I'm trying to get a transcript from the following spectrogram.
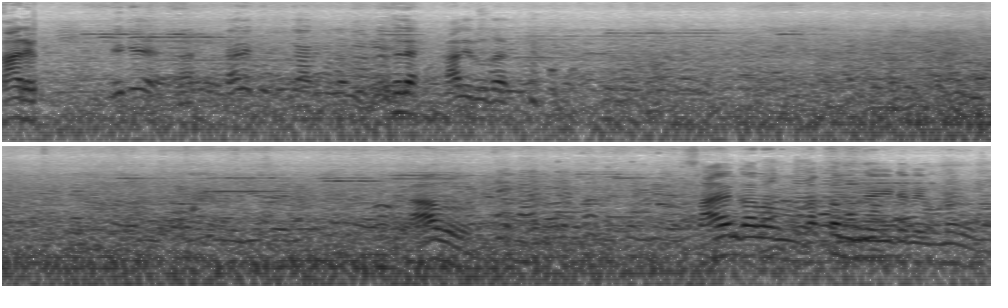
కారు వదిలే ఖాళీ కాదు సాయంకాలం రక్తం ఉంది అంటే మేము ఉన్నాం కదా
